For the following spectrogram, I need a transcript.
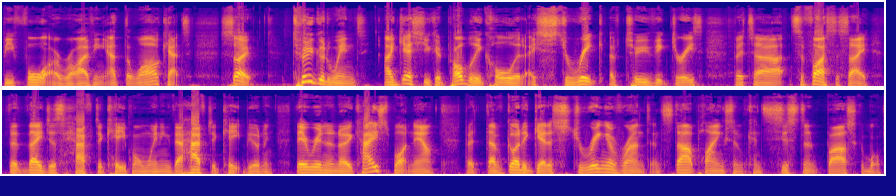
before arriving at the Wildcats. So, two good wins. I guess you could probably call it a streak of two victories, but uh, suffice to say that they just have to keep on winning. They have to keep building. They're in an okay spot now, but they've got to get a string of runs and start playing some consistent basketball.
